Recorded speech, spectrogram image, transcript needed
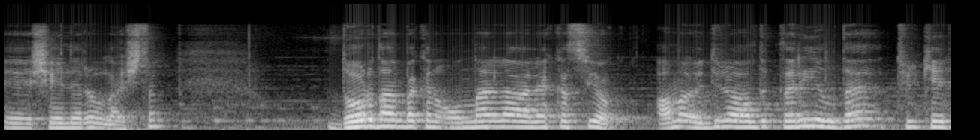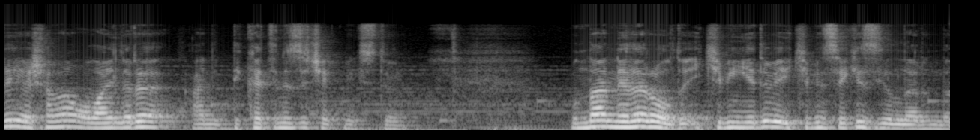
e, şeylere ulaştım. Doğrudan bakın onlarla alakası yok. Ama ödül aldıkları yılda Türkiye'de yaşanan olayları hani dikkatinizi çekmek istiyorum. Bunlar neler oldu 2007 ve 2008 yıllarında?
